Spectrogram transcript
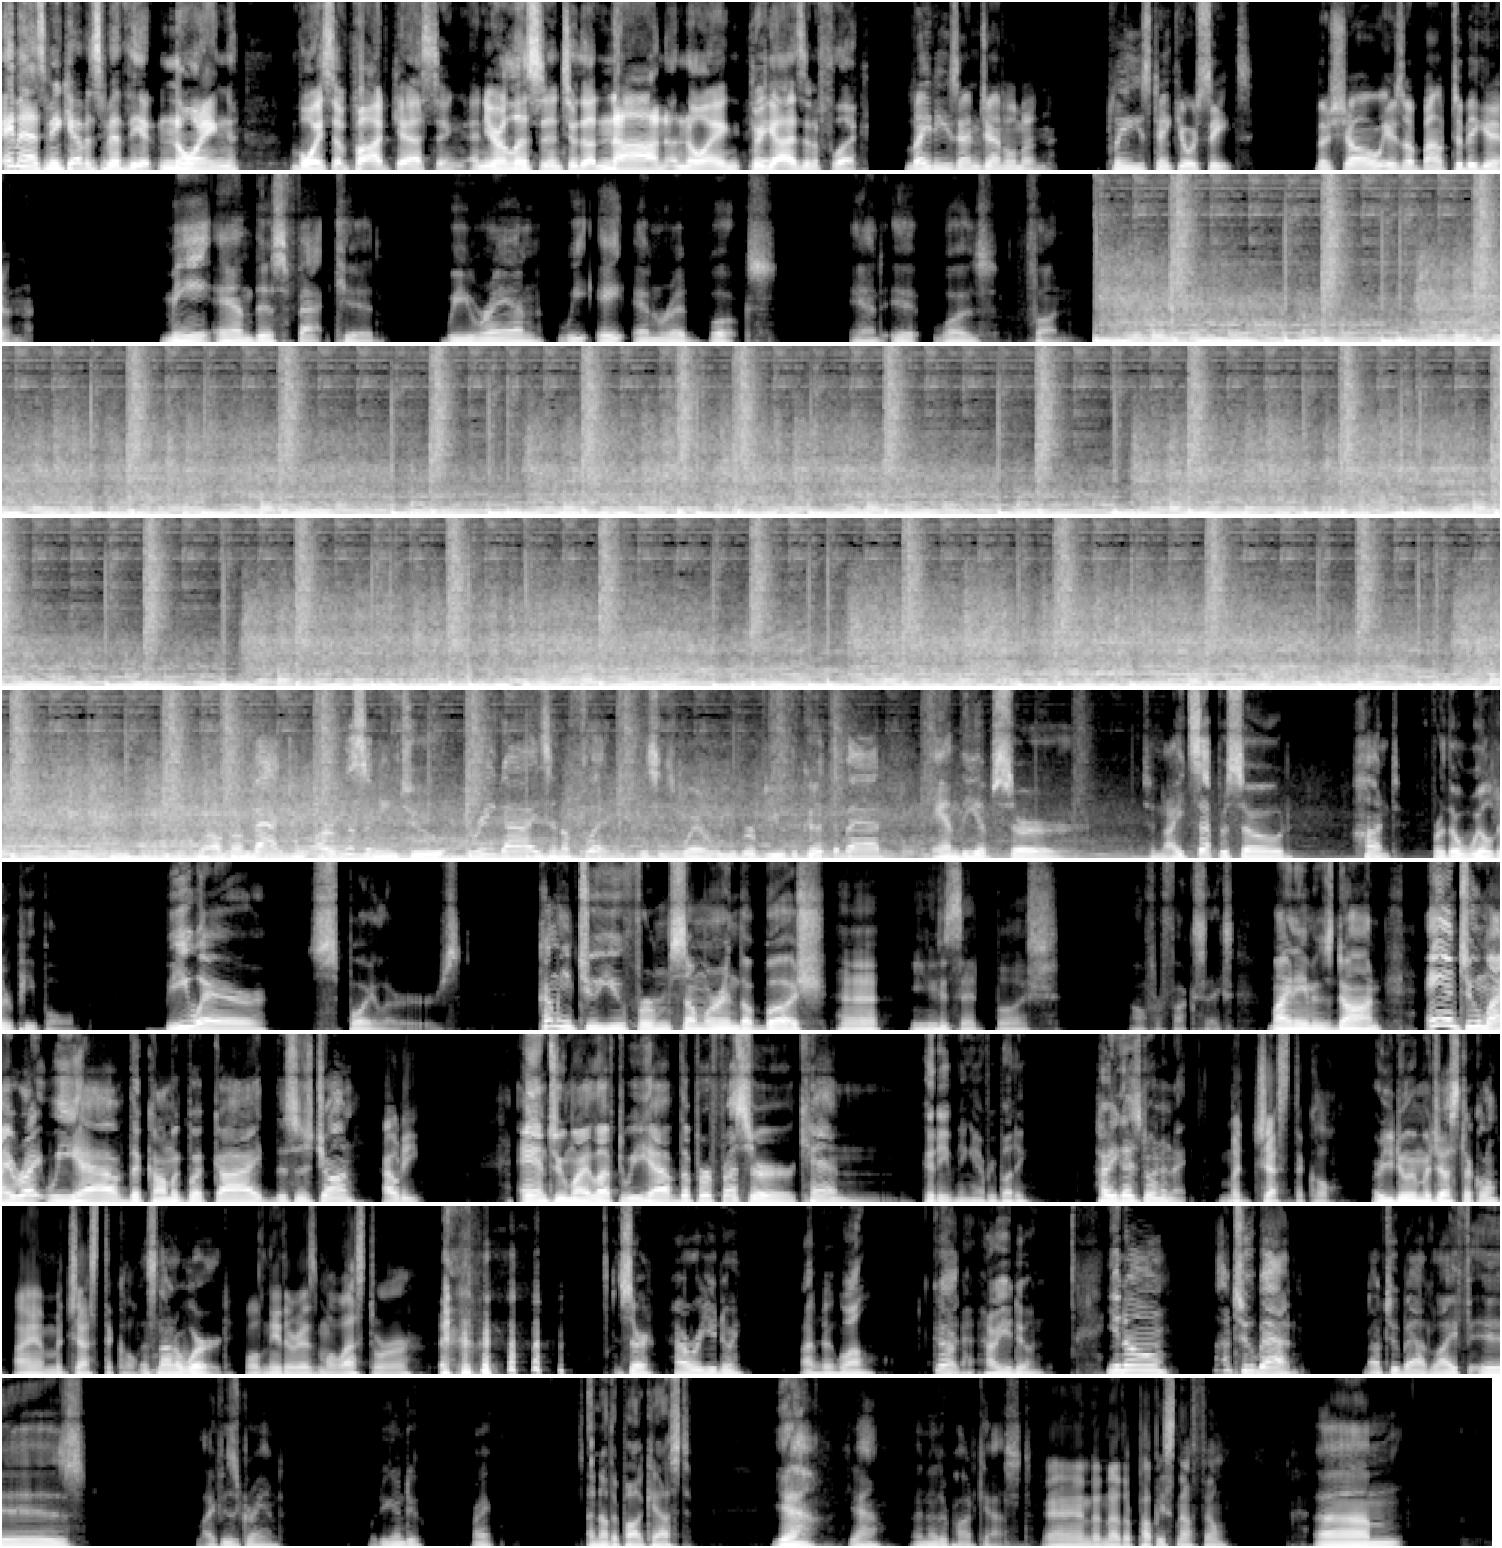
Hey man, it's me, Kevin Smith, the annoying voice of podcasting, and you're listening to the non-annoying Three Guys in a Flick. Ladies and gentlemen, please take your seats. The show is about to begin. Me and this fat kid, we ran, we ate, and read books, and it was fun. Welcome back. You are listening to Three Guys in a Flick. This is where we review the good, the bad, and the absurd. Tonight's episode Hunt for the Wilderpeople. Beware spoilers. Coming to you from somewhere in the bush. you said Bush. Oh, for fuck's sakes. My name is Don. And to my right, we have the comic book guy. This is John. Howdy. And to my left, we have the professor, Ken. Good evening, everybody. How are you guys doing tonight? Majestical. Are you doing majestical? I am majestical. That's not a word. Well, neither is molesterer. Sir, how are you doing? I'm doing well. Good. How, how are you doing? You know, not too bad. Not too bad. Life is life is grand. What are you going to do? Right? Another podcast. Yeah, yeah, another podcast. And another puppy snuff film. Um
